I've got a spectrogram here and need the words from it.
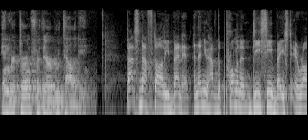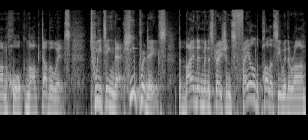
in return for their brutality. That's Naftali Bennett. And then you have the prominent DC based Iran hawk, Mark Dubowitz, tweeting that he predicts the Biden administration's failed policy with Iran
